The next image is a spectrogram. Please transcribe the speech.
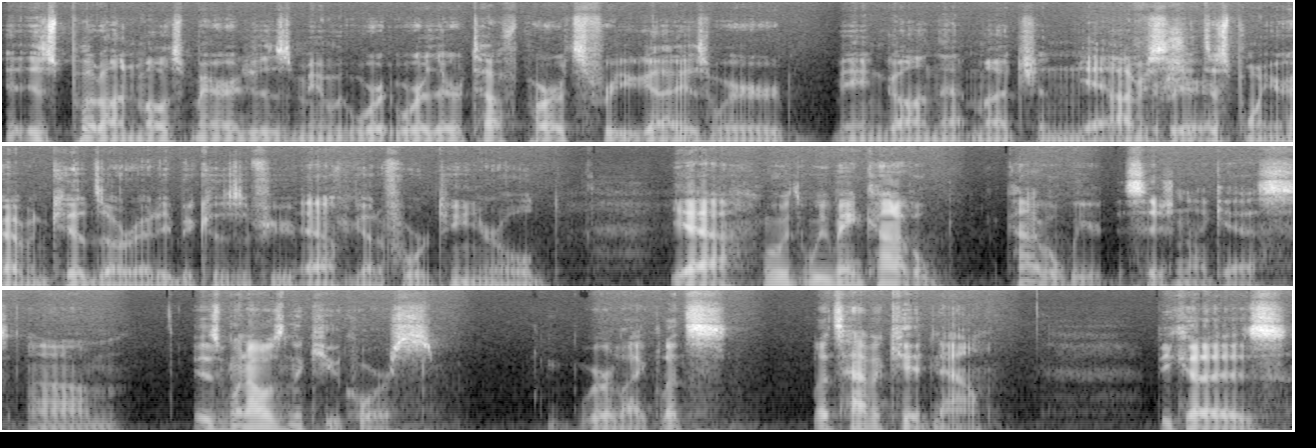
is put on most marriages? I mean, were, were there tough parts for you guys where being gone that much? And Yeah, obviously at this point you're having kids already because if you, Yeah. if you got a 14 year old, Yeah, we, we made kind of a kind of a weird decision, I guess. Um, is when I was in the Q course, we were like, let's let's have a kid now, because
